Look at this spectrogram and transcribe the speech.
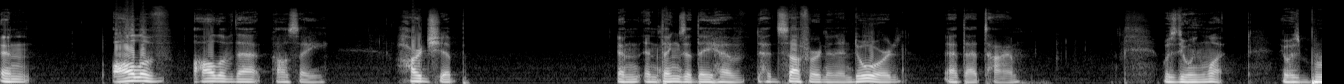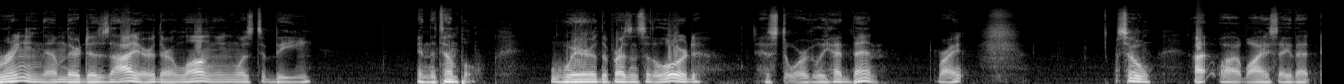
And all of all of that, I'll say, hardship and and things that they have had suffered and endured at that time was doing what? It was bringing them their desire, their longing was to be in the temple, where the presence of the Lord historically had been, right? So, why, why I say that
